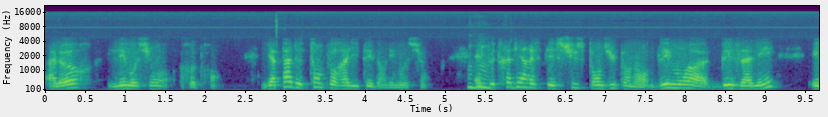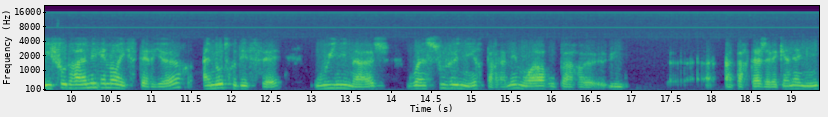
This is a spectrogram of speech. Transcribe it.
alors l'émotion reprend. Il n'y a pas de temporalité dans l'émotion. Mmh. Elle peut très bien rester suspendue pendant des mois, des années, et il faudra un élément extérieur, un autre décès, ou une image, ou un souvenir par la mémoire, ou par euh, une, un partage avec un ami,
